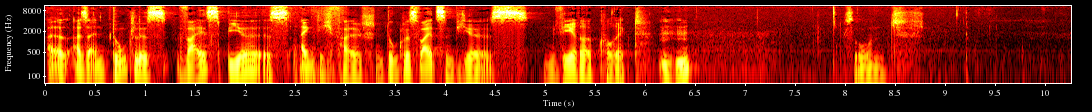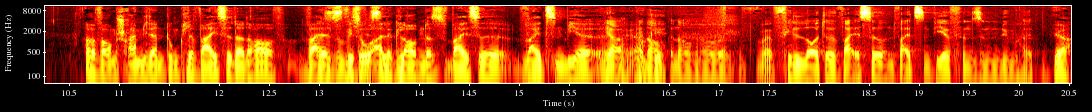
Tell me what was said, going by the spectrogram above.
also ein dunkles Weißbier ist eigentlich falsch. Ein dunkles Weizenbier ist, wäre korrekt. So und Aber warum schreiben die dann dunkle Weiße da drauf? Weil sowieso alle glauben, dass weiße Weizenbier. äh, ja, genau, okay. genau, genau. Weil, weil viele Leute Weiße und Weizenbier für ein Synonym halten. Ja,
